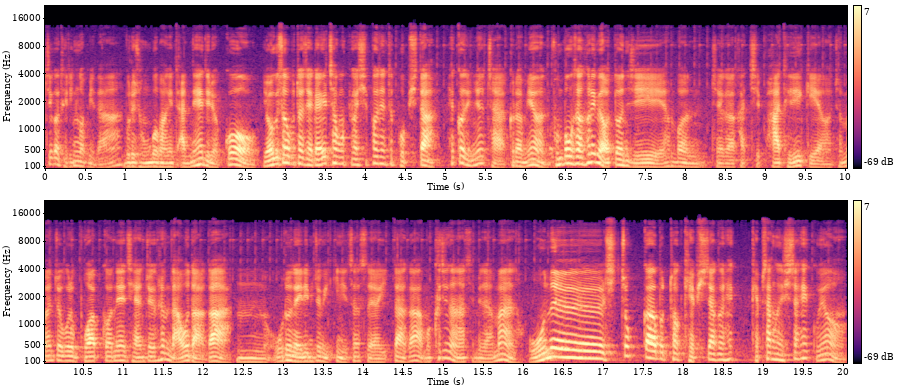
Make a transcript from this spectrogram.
찍어드린 겁니다. 무료 정보방에 안내해드렸고 여기서부터 제가 1차 목표가 10% 봅시다 했거든요. 자 그러면 분봉상 흐름이 어떤지 한번 제가 같이 봐드릴게요. 전반적으로 보합권의 제한적인 흐름 나오다가 음, 오르내림 좀 있긴 있었어요. 있다가 뭐 크진 않았습니다만 오늘 시초가부터 갭 시작을 했, 갭 상승 시작했고요.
